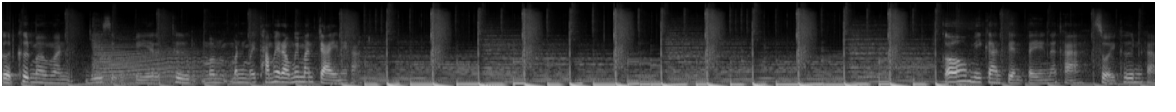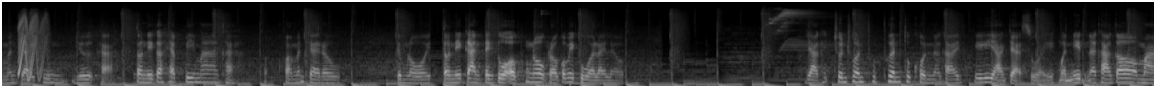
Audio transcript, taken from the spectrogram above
เกิดขึ้นมาประมาณ20 ปี คือมันมันไม่ทำให้เราไม่มั่นใจเนี่ยค่ะ ก็มีการเปลี่ยนแปลงนะคะ สวยขึ้นค่ะ มั่นใจขึ้นเยอะค่ะ ตอนนี้ก็แฮปปี้มากค่ะ ความมั่นใจเราเต็มร้อย ตอนนี้การแต่งตัวออกข้างนอกเราก็ไม่กลัวอะไรแล้ว อยากชวนชวนเพื่อนทุกคนนะคะ ที่อยากจะสวยเหมือนนิดนะคะ ก็มา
